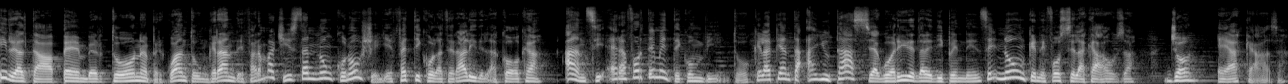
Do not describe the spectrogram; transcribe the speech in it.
In realtà Pemberton, per quanto un grande farmacista, non conosce gli effetti collaterali della coca. Anzi, era fortemente convinto che la pianta aiutasse a guarire dalle dipendenze, non che ne fosse la causa. John è a casa,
